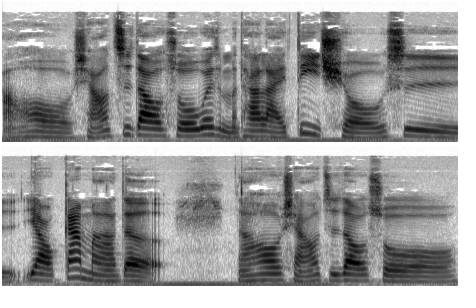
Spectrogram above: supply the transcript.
然后想要知道说，为什么他来地球是要干嘛的，然后想要知道说。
